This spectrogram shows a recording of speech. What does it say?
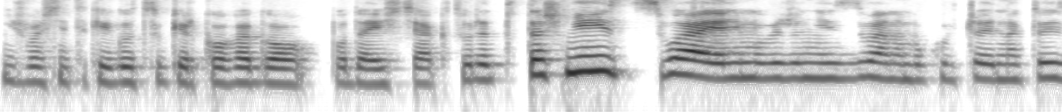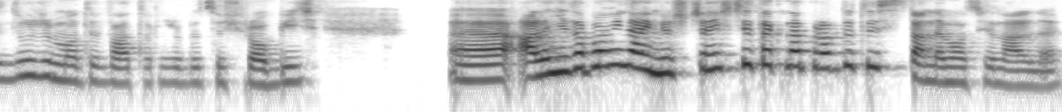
niż właśnie takiego cukierkowego podejścia, które to też nie jest złe. Ja nie mówię, że nie jest złe, no bo kurczę, jednak to jest duży motywator, żeby coś robić. E, ale nie zapominajmy, szczęście tak naprawdę to jest stan emocjonalny.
